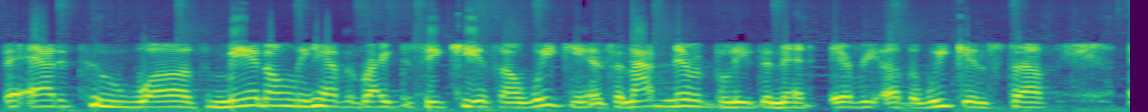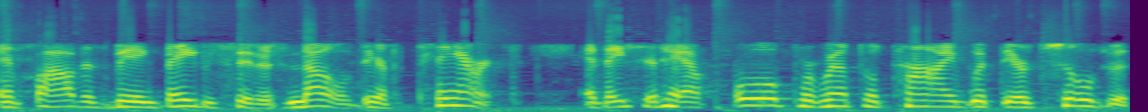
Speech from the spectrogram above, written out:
the attitude was men only have the right to see kids on weekends. And I've never believed in that every other weekend stuff and fathers being babysitters. No, they're parents and they should have full parental time with their children.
